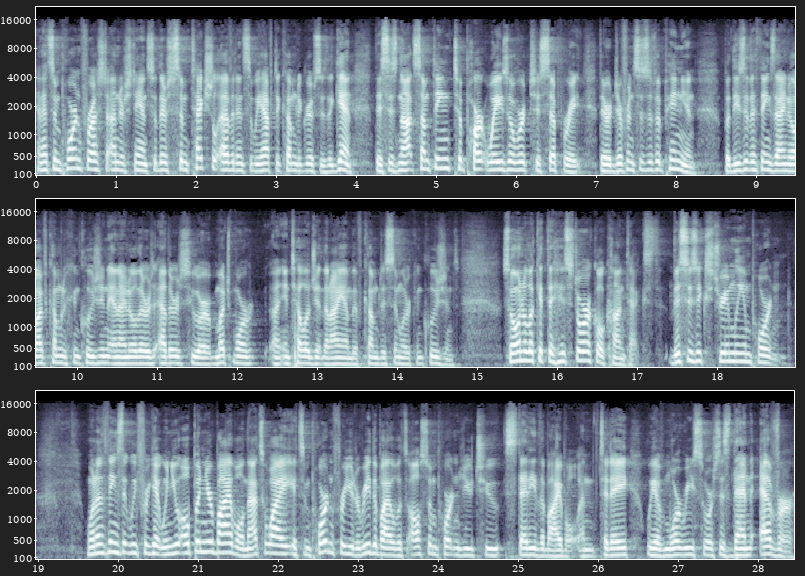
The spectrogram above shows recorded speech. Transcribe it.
And that's important for us to understand. So there's some textual evidence that we have to come to grips with. Again, this is not something to part ways over to separate. There are differences of opinion, but these are the things I know I've come to conclusion, and I know there's others who are much more uh, intelligent than I am that have come to similar conclusions. So I want to look at the historical context. This is extremely important. One of the things that we forget when you open your Bible, and that's why it's important for you to read the Bible, it's also important for you to study the Bible. And today we have more resources than ever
